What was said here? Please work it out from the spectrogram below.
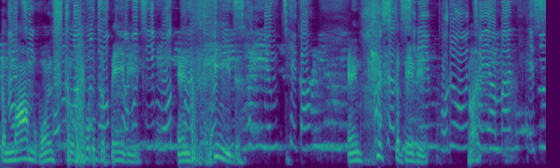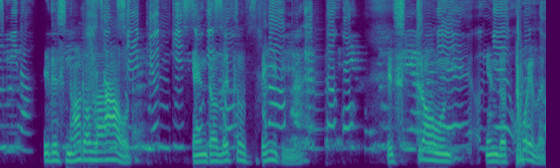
the mom wants to hold the baby and feed and kiss the baby, but it is not allowed. And the little baby is thrown in the toilet.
